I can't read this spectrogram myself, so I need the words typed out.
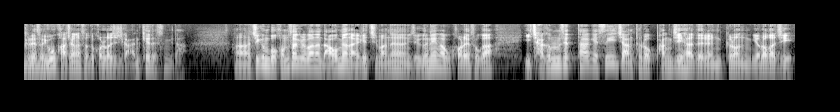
그래서 이 과정에서도 걸러지지가 않게 됐습니다. 아, 지금 뭐 검사 결과는 나오면 알겠지만은 이제 은행하고 거래소가 이 자금 세탁에 쓰이지 않도록 방지해야 되는 그런 여러 가지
